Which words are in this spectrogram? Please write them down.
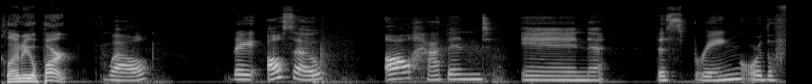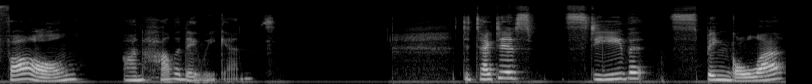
Colonial Park. Well, they also all happened in the spring or the fall on holiday weekends. Detectives Steve Spingola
